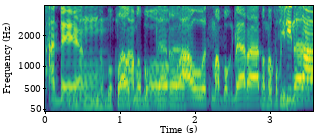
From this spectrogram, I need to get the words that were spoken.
ada yang Hmm, mabok laut, mabok darat. laut mabok darat Mabok mabok, cinta. cinta,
